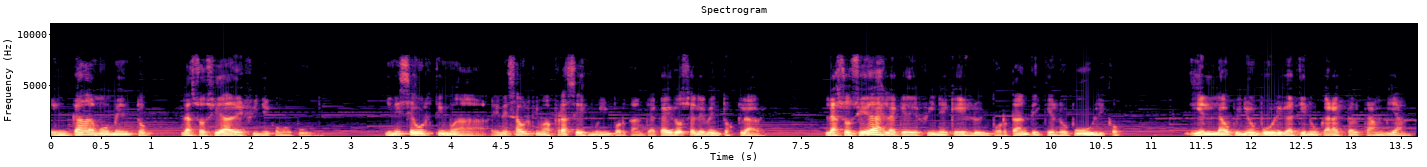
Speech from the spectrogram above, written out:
en cada momento, la sociedad define como público. Y en esa última frase es muy importante. Acá hay dos elementos clave. La sociedad es la que define qué es lo importante y qué es lo público, y en la opinión pública tiene un carácter cambiante.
